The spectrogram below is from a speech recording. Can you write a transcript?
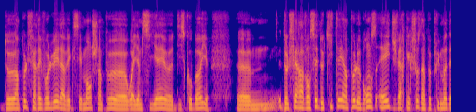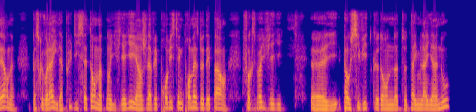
de un peu le faire évoluer là avec ses manches un peu euh, YMCA, euh, Disco Boy, euh, de le faire avancer, de quitter un peu le Bronze Age vers quelque chose d'un peu plus moderne, parce que voilà, il a plus 17 ans maintenant, il vieillit. Hein, je l'avais promis, c'était une promesse de départ. Foxboy vieillit, euh, il- pas aussi vite que dans notre timeline à nous,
